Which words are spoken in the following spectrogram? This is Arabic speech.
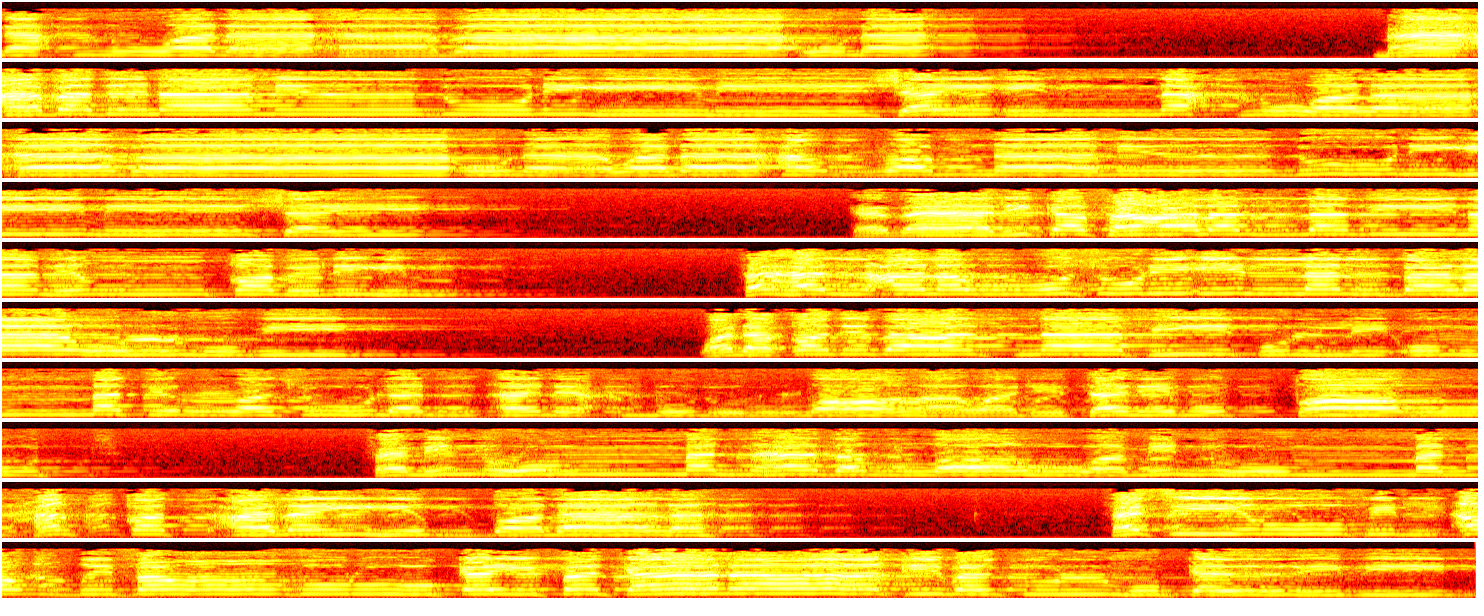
نحن ولا آباؤنا. ما عبدنا من دونه من شيء. نحن ولا آباؤنا ولا حرمنا من دونه من شيء. كذلك فعل الذين من قبلهم. فهل على الرسل إلا البلاء المبين؟ ولقد بعثنا في كل أمة رسولا أن اعبدوا الله واجتنبوا الطاغوت. فمنهم من هدى الله ومنهم من حقت عليه الضلالة. فسيروا في الأرض فانظروا كيف كان عاقبة المكذبين.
